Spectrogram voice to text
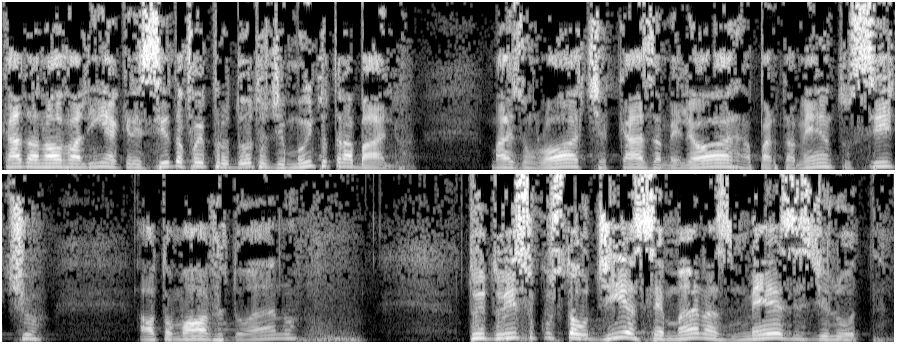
Cada nova linha crescida foi produto de muito trabalho. Mais um lote, casa melhor, apartamento, sítio, automóvel do ano. Tudo isso custou dias, semanas, meses de luta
